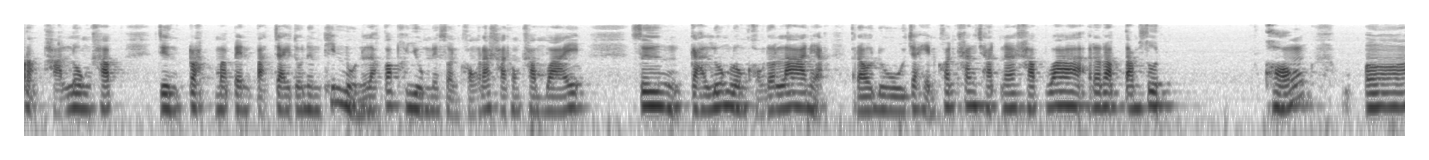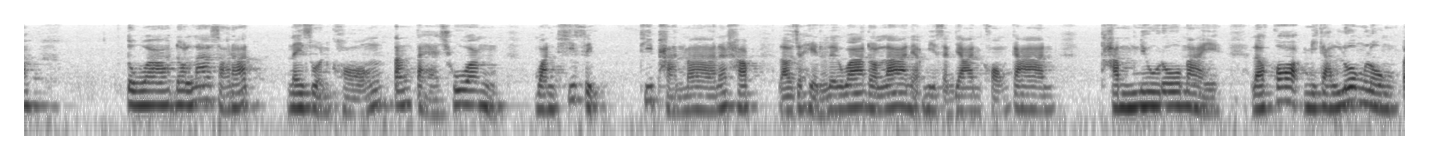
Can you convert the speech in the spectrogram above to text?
ปรับฐานลงครับ จึงกลับมาเป็นปัจจัยตัวหนึ่งที่หนุน แล้วก็พยุงในส่วนของราคาทองคำไว้ ซึ่งการล่วงลงของดอลลาร์เนี่ยเราดูจะเห็นค่อนข้างชัดนะครับว่าระดับต่ำสุด ของออตัวดอลลาร์สหรัฐในส่วนของตั้งแต่ช่วงวันที่ 10 ที่ผ่านมานะครับ เราจะเห็นเลยว่าดอลลาร์เนี่ยมีสัญญาณของการทำนิวโรใหม่ แล้วก็มีการล่วงลงไป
